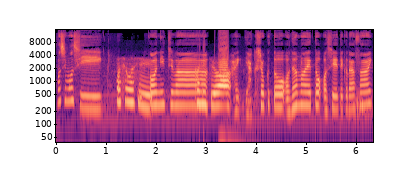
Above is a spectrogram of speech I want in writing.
う。もしもし。もしもし。こんにちは。こんにちは。はい。役職とお名前と教えてください。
